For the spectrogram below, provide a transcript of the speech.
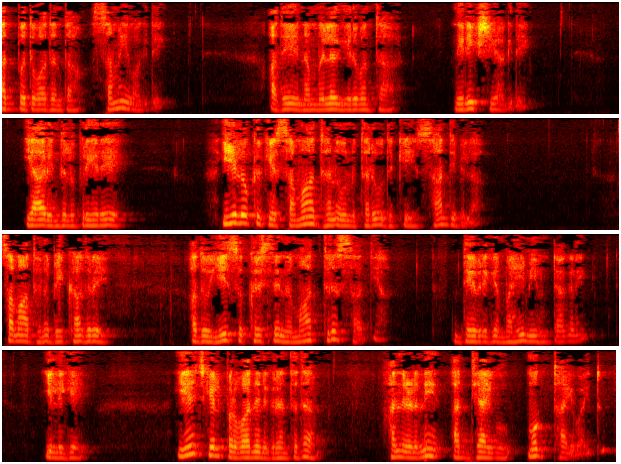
ಅದ್ಭುತವಾದಂತಹ ಸಮಯವಾಗಿದೆ. ಅದೇ ನಮ್ಮೆಲ್ಲರಿಗಿರುವಂತಹ ನಿರೀಕ್ಷೆಯಾಗಿದೆ. ಯಾರಿಂದಲೂ ಪ್ರಿಯರೇ, ಈ ಲೋಕಕ್ಕೆ ಸಮಾಧಾನವನ್ನು ತರುವುದಕ್ಕೆ ಸಾಧ್ಯವಿಲ್ಲ. ಸಮಾಧಾನ ಬೇಕಾದರೆ ಅದು ಯೇಸು ಕ್ರಿಸ್ತನ ಮಾತ್ರ ಸಾಧ್ಯ. ದೇವರಿಗೆ ಮಹಿಮೆಯುಂಟಾಗಲಿ. ಇಲ್ಲಿಗೆ ಎಚ್ಕೆಲ್ ಪ್ರವಾದನೆ ಗ್ರಂಥದ ಹನ್ನೆರಡನೇ ಅಧ್ಯಾಯವು ಮುಕ್ತಾಯವಾಯಿತು.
